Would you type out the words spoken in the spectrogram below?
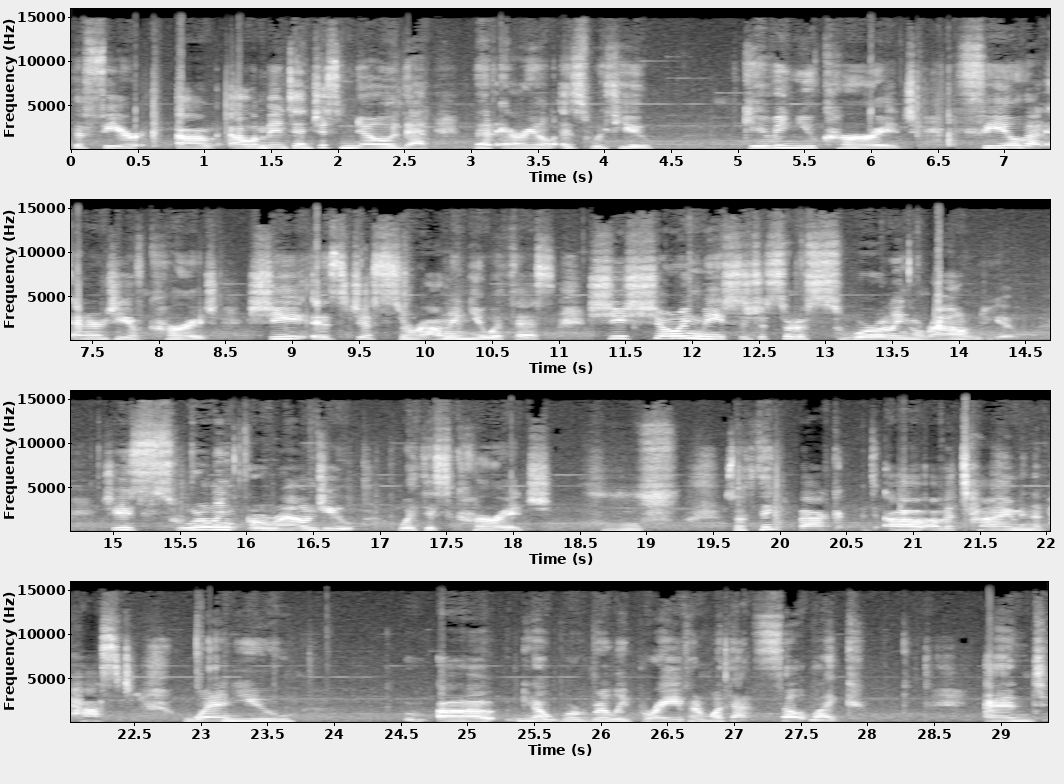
the fear uh, element, and just know that that Ariel is with you giving you courage. Feel that energy of courage. She is just surrounding you with this. She's showing me she's just sort of swirling around you. She's swirling around you with this courage. So think back uh, of a time in the past when you, uh, you know, were really brave and what that felt like. And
